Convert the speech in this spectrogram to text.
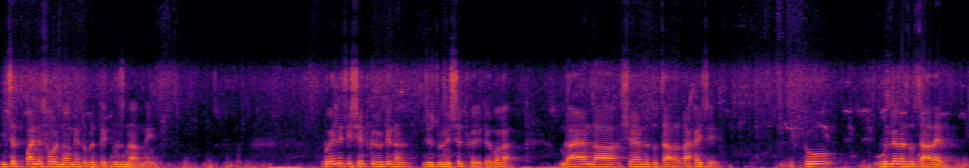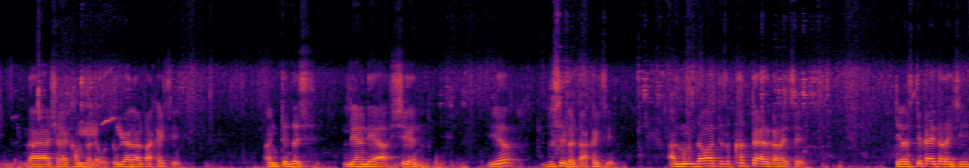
हिच्यात पाणी सोडणार नाही तोपर्यंत ते कुजणार नाही. पहिले जे शेतकरी होते ना जे जुने शेतकरी होते बघा गायांना शेळ्यांना जो चारा टाकायचे तो उरलेला जो चारा आहे गाय शेळ्या खाऊन झाल्यावर तो वेगळा टाकायचे. आणि त्यांचं लेंड्या शेण हे दुसरीकडे टाकायचे. आणि मग जेव्हा त्याचं खत तयार करायचं आहे त्यावेळेस ते काय करायचे?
